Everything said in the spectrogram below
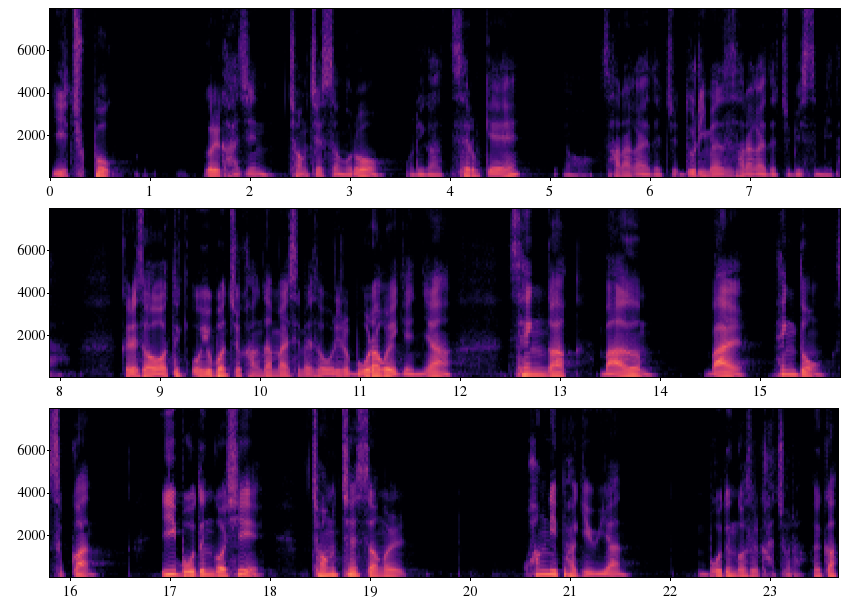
이 축복 을 가진 정체성으로 우리가 새롭게 어, 살아가야 될줄 누리면서 살아가야 될줄 믿습니다. 그래서 어떻게 어, 이번 주 강단 말씀에서 우리를 뭐라고 얘기했냐? 생각, 마음, 말, 행동, 습관 이 모든 것이 정체성을 확립하기 위한 모든 것을 갖춰라. 그러니까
